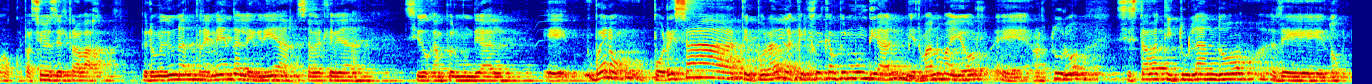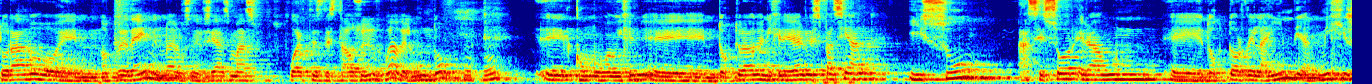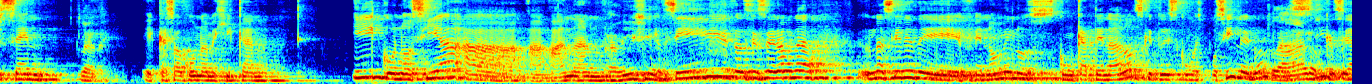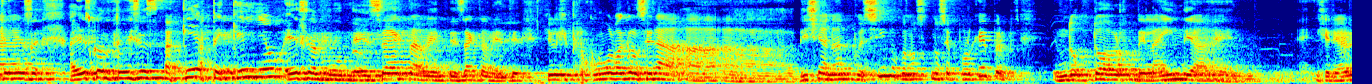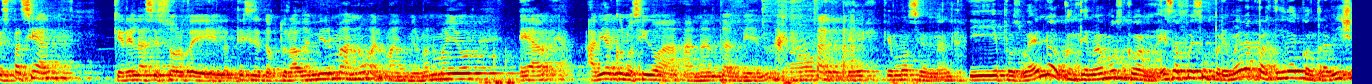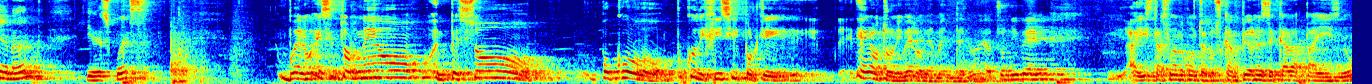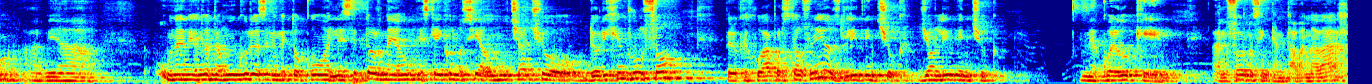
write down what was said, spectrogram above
ocupaciones del trabajo, pero me dio una tremenda alegría saber que había sido campeón mundial. Eh, bueno, por esa temporada en la que él fue campeón mundial, mi hermano mayor, eh, Arturo, se estaba titulando de doctorado en Notre Dame, en una de las universidades más fuertes de Estados Unidos, bueno, del mundo, eh, como doctorado en ingeniería aeroespacial, y su asesor era un doctor de la India, Mihir Sen. Claro eh, casado con una mexicana. Y conocía a, a Anand. Sí, entonces era una, una, serie de fenómenos concatenados que tú dices, ¿cómo es posible, no? Claro, qué pequeño es. Ahí es cuando tú dices, qué pequeño es el mundo. Exactamente, exactamente. Yo dije, ¿pero cómo va a conocer a, a, a Anand? Pues sí, lo conozco, no sé por qué, pero un doctor de la India en ingeniería espacial que era el asesor de la tesis de doctorado de mi hermano, mi hermano mayor, eh, había conocido a Anand también. No, qué, qué, emocionante. Y pues bueno, continuamos con. Esa fue su primera partida contra Vishy Anand. ¿Y después? Bueno, ese torneo empezó un poco, un poco difícil porque era otro nivel, obviamente, ¿no? Era otro nivel. Ahí estás jugando contra los campeones de cada país, ¿no? Había una anécdota muy curiosa que me tocó en este torneo es que ahí conocí a un muchacho de origen ruso, pero que jugaba por Estados Unidos, Litvinchuk, John Litvinchuk. Me acuerdo que a nosotros nos encantaba nadar,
